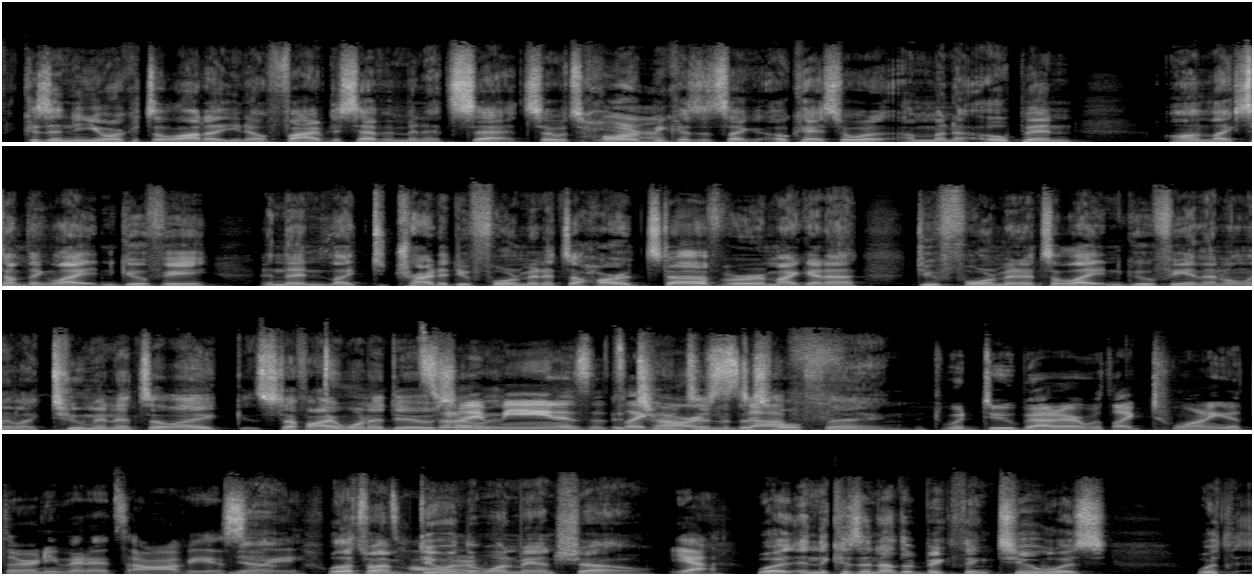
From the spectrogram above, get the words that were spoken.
because in New York it's a lot of you know five to seven minute sets, so it's hard Yeah. because it's like okay, so what, I'm gonna open on like something light and goofy, and then like to try to do four minutes of hard stuff, or am I gonna do four minutes of light and goofy, and then only like two minutes of like stuff I want to do? That's what I it- mean. Is it's it like turns our into stuff this whole thing. would do better with like twenty to thirty minutes. Obviously. Yeah. Well, that's why I'm It's doing the one man show. Yeah. Well, and because another big thing too was with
